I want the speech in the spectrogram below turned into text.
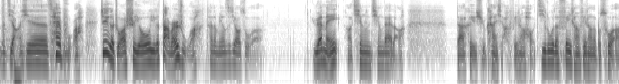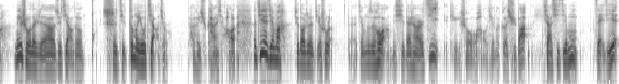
那讲一些菜谱啊。这个主要是由一个大碗主啊，他的名字叫做袁枚啊，清清代的啊，大家可以去看一下，非常好，记录的非常非常的不错啊。那时候的人啊，就讲究吃这么有讲究，大家可以去看一下。好了，那今天节目就到这里结束了。在节目的最后啊，我们一起戴上耳机，听一首好听的歌曲吧。下期节目再见。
